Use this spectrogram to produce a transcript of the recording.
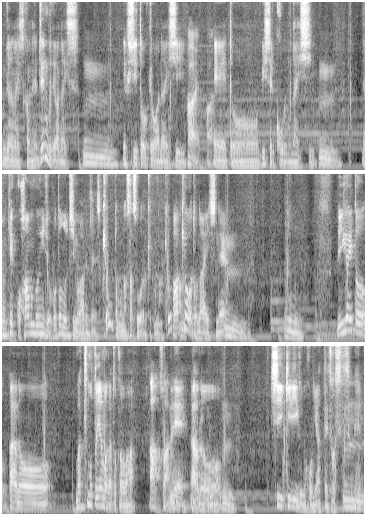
う。じゃないですかね。全部ではないです。うーん。FC 東京はないしはいはい。えっ、とヴィッセル神戸もないし。うんでも結構半分以上ほとんどのチームはあるんじゃないですか。京都もなさそうだけどな。京都あ京都ないですね。うん。うん、で意外とあのー松本山雅とかはあそうだね。ねあのうん。地域リーグの方にあったりとかするんですよね、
